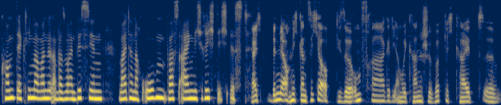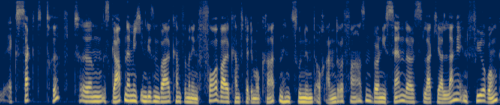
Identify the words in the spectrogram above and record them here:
kommt der Klimawandel aber so ein bisschen weiter nach oben, was eigentlich richtig ist. Ja, ich bin mir auch nicht ganz sicher, ob diese Umfrage die amerikanische Wirklichkeit äh, exakt trifft. Ähm, es gab nämlich in diesem Wahlkampf, wenn man den Vorwahlkampf der Demokraten hinzunimmt, auch andere Phasen. Bernie Sanders lag ja lange in Führung.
